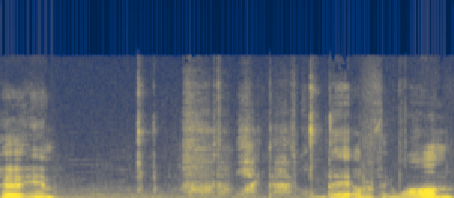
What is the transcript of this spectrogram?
Hurt him. I don't like that one bit. 151.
